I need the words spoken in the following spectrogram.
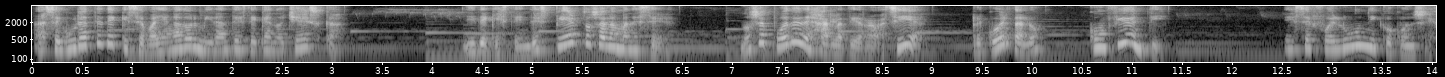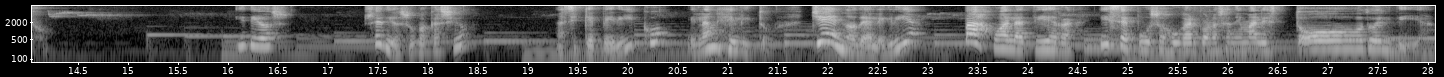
asegúrate de que se vayan a dormir antes de que anochezca y de que estén despiertos al amanecer. No se puede dejar la tierra vacía. Recuérdalo, confío en ti. Ese fue el único consejo. Y Dios se dio su vacación. Así que Perico, el angelito, lleno de alegría, bajó a la tierra y se puso a jugar con los animales todo el día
